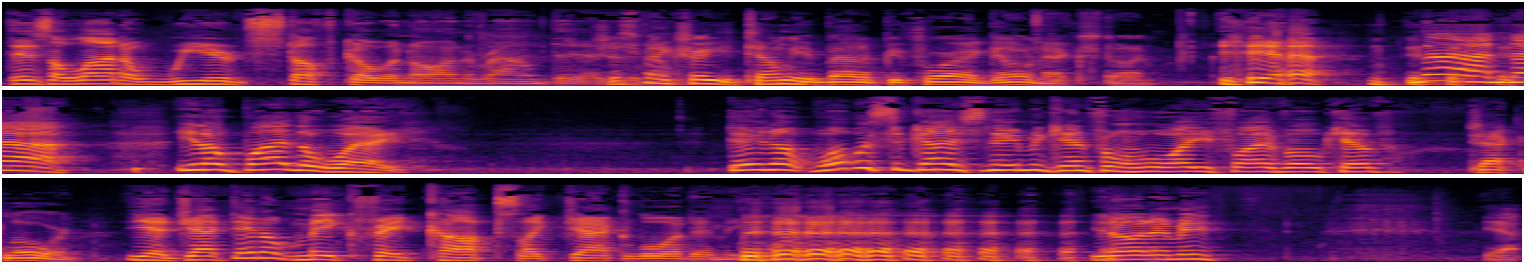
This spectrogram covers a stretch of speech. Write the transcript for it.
there's a lot of weird stuff going on around there. Just you make sure you tell me about it before I go next time. yeah, nah, nah. You know, by the way, Data. What was the guy's name again from Hawaii Five O, Kev? Jack Lord. Yeah, Jack. They don't make fake cops like Jack Lord anymore. you know what I mean? Yeah.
